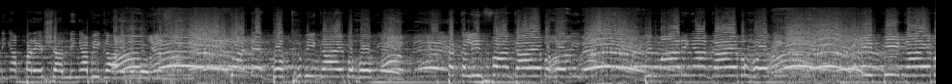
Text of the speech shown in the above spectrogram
ਤੁਹਾਡੀਆਂ ਪਰੇਸ਼ਾਨੀਆਂ ਵੀ ਗਾਇਬ ਹੋ ਗਈਆਂ। ਤੁਹਾਡੇ ਦੁੱਖ ਵੀ ਗਾਇਬ ਹੋ ਗਏ। ਤਕਲੀਫਾਂ ਗਾਇਬ ਹੋ ਗਈਆਂ। ਬਿਮਾਰੀਆਂ ਗਾਇਬ ਹੋ ਗਈਆਂ। ਗਰੀਬੀ ਗਾਇਬ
